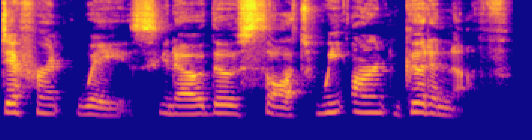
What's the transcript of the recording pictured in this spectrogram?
different ways. You know, those thoughts we aren't good enough.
